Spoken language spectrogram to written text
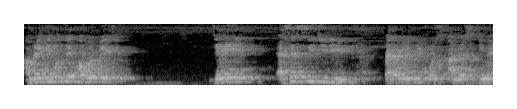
আমরা ইতিমধ্যে খবর পেয়েছি যে SSC GD paramilitary force under স্কিমে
